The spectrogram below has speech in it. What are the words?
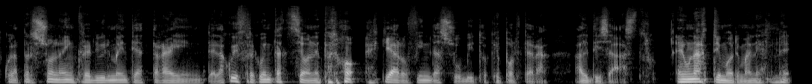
quella persona incredibilmente attraente, la cui frequentazione però è chiaro fin da subito che porterà al disastro. È un attimo rimanerne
